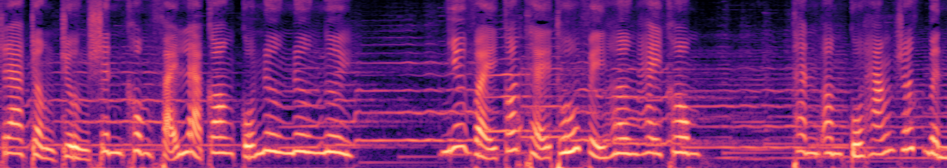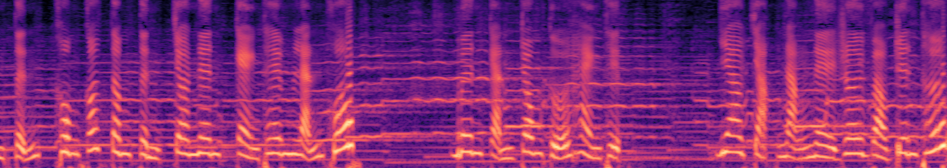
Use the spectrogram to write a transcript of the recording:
ra Trần Trường Sinh không phải là con của nương nương ngươi. Như vậy có thể thú vị hơn hay không? Thanh âm của hắn rất bình tĩnh, không có tâm tình cho nên càng thêm lạnh khốc Bên cạnh trong cửa hàng thịt Dao chặt nặng nề rơi vào trên thớt.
